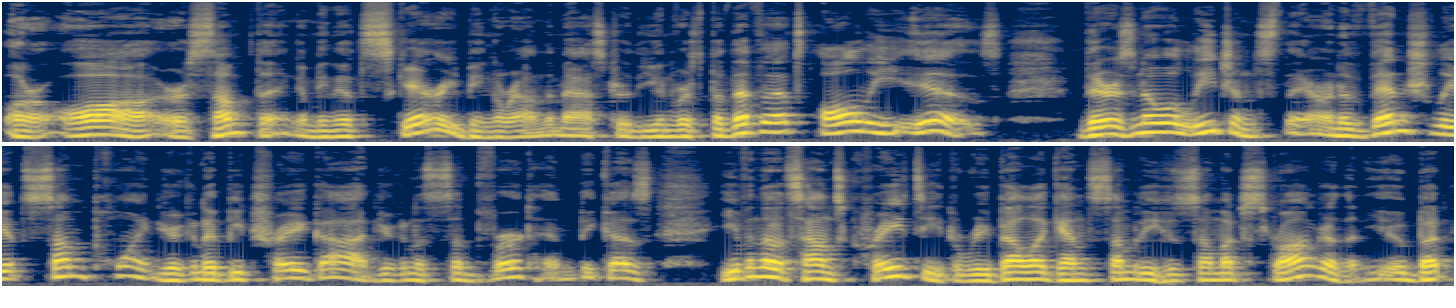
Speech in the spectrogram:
or awe, or something. I mean, it's scary being around the master of the universe, but that, that's all he is. There's no allegiance there. And eventually, at some point, you're going to betray God. You're going to subvert him because even though it sounds crazy to rebel against somebody who's so much stronger than you, but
